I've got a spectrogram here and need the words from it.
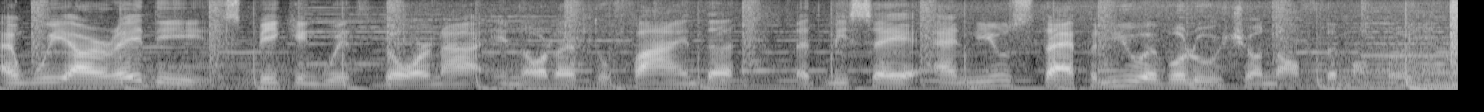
and we are already speaking with Dorna in order to find, let me say, a new step, a new evolution of the motor.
